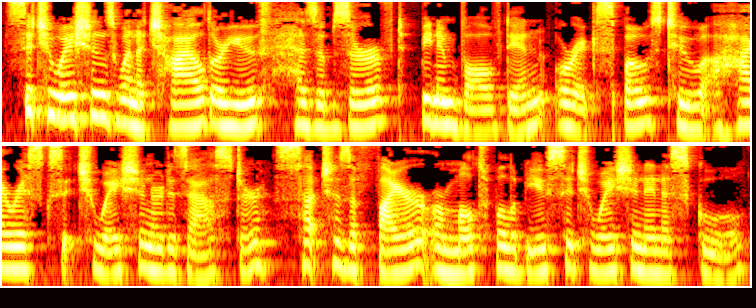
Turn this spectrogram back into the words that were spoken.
situations when a child or youth has observed, been involved in, or exposed to a high risk situation or disaster, such as a fire or multiple abuse situation in a school,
